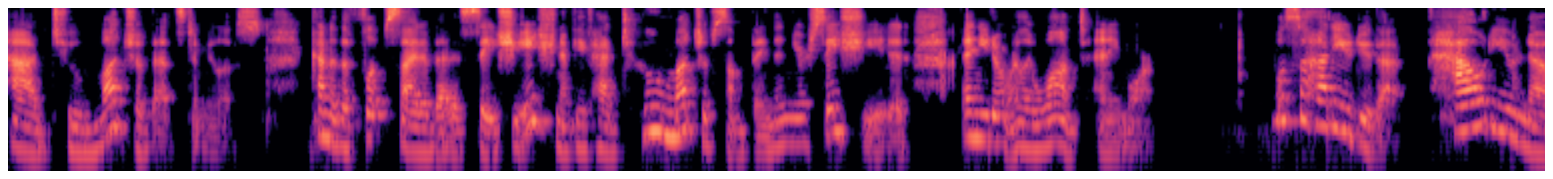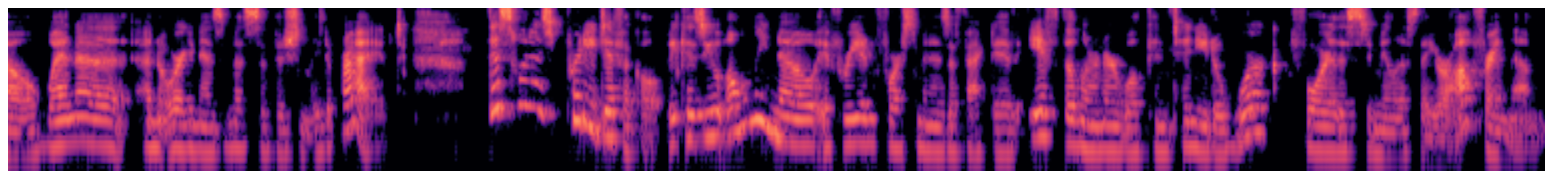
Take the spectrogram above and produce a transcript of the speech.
had too much of that stimulus. Kind of the flip side of that is satiation. If you've had too much of something, then you're satiated and you don't really want anymore. Well, so how do you do that? How do you know when a, an organism is sufficiently deprived? This one is pretty difficult because you only know if reinforcement is effective if the learner will continue to work for the stimulus that you're offering them.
